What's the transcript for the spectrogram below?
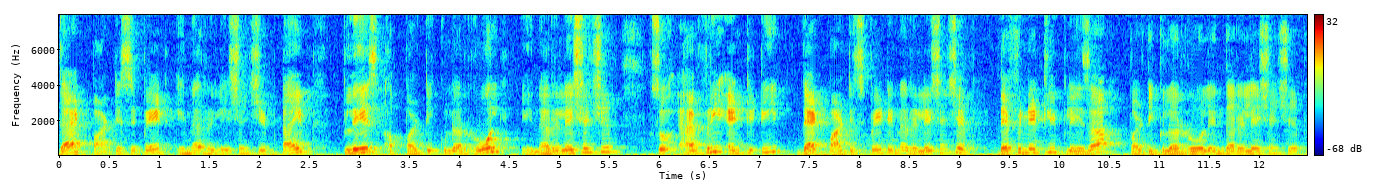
that participate in a relationship type plays a particular role in a relationship. So every entity that participate in a relationship definitely plays a particular role in the relationship.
